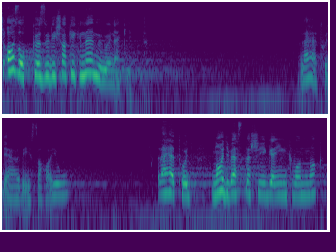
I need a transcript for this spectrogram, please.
azok közül is, akik nem ülnek itt. Lehet, hogy elvész a hajó, lehet, hogy nagy veszteségeink vannak,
